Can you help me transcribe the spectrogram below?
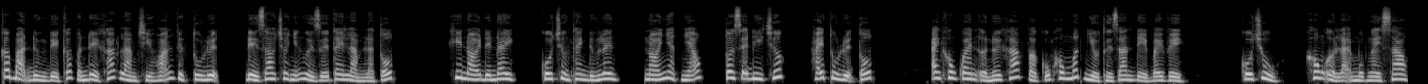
các bạn đừng để các vấn đề khác làm trì hoãn việc tu luyện, để giao cho những người dưới tay làm là tốt. Khi nói đến đây, cố trường thanh đứng lên, nói nhạt nhẽo, tôi sẽ đi trước, hãy tu luyện tốt. Anh không quen ở nơi khác và cũng không mất nhiều thời gian để bay về. Cố chủ, không ở lại một ngày sao?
